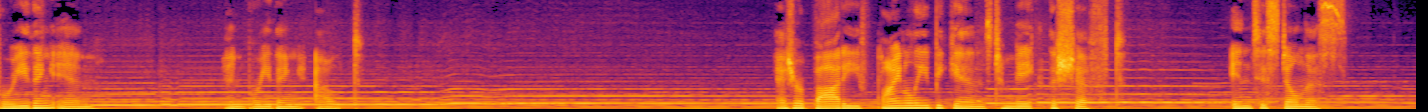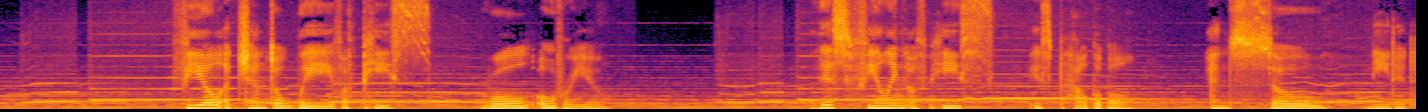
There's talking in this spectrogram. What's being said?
Breathing in and breathing out. as your body finally begins to make the shift into stillness. Feel a gentle wave of peace roll over you. This feeling of peace is palpable and so needed.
